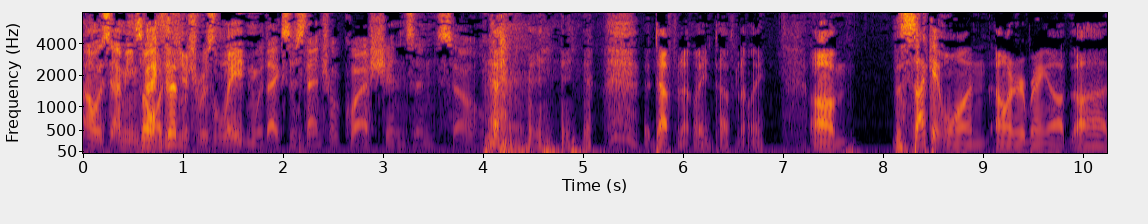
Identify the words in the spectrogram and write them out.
Oh, was- I mean, So, Back a to the good- Future was laden with existential questions, and so definitely, definitely. Um, the second one I wanted to bring up, uh,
